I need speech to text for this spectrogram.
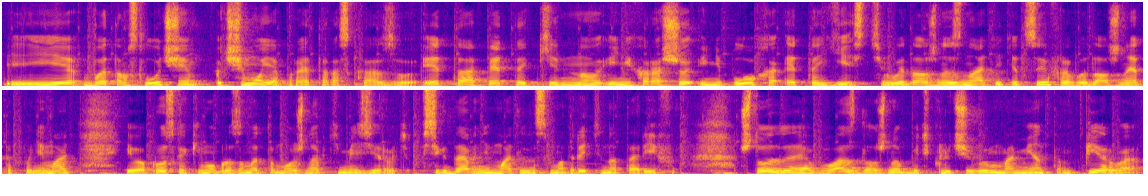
И в этом случае, почему я про это рассказываю? Это опять-таки, ну и не хорошо, и не плохо, это есть. Вы должны знать эти цифры, вы должны это понимать. И вопрос, каким образом это можно оптимизировать. Всегда внимательно смотрите на тарифы. Что для вас должно быть ключевым моментом? Первое.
